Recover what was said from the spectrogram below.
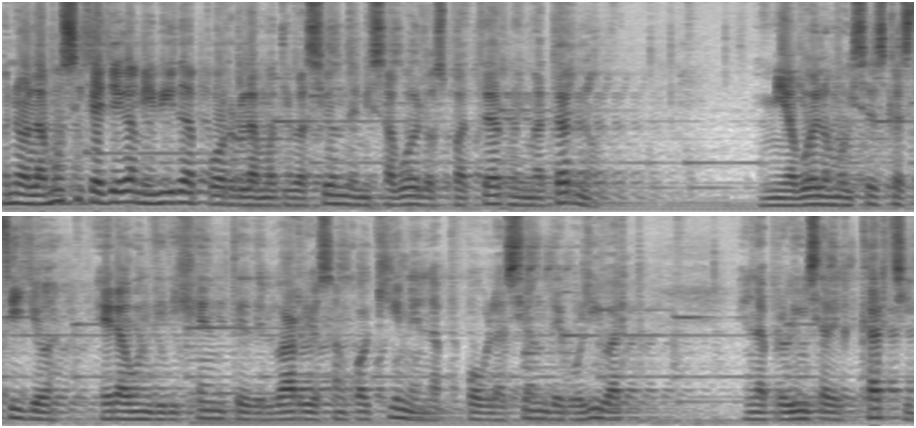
Bueno, la música llega a mi vida por la motivación de mis abuelos paterno y materno. Mi abuelo Moisés Castillo era un dirigente del barrio San Joaquín en la población de Bolívar, en la provincia del Carchi.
